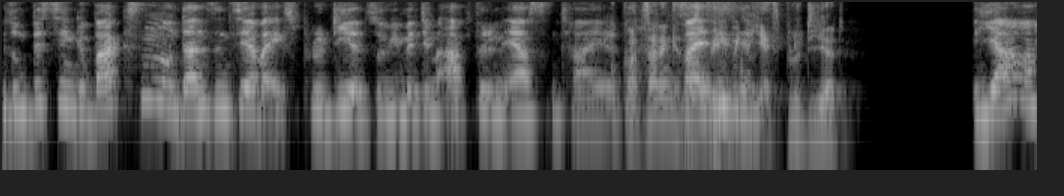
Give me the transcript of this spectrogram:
so ein bisschen gewachsen und dann sind sie aber explodiert, so wie mit dem Apfel im ersten Teil. Oh Gott sei Dank ist Weil das sie Baby nicht explodiert. Ja.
